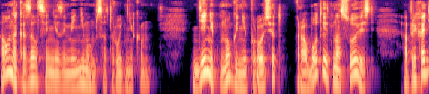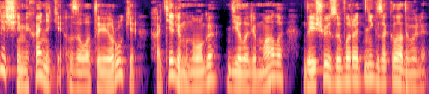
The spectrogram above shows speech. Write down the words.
а он оказался незаменимым сотрудником. Денег много не просит, работает на совесть, а приходящие механики, золотые руки, хотели много, делали мало, да еще и за воротник закладывали.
